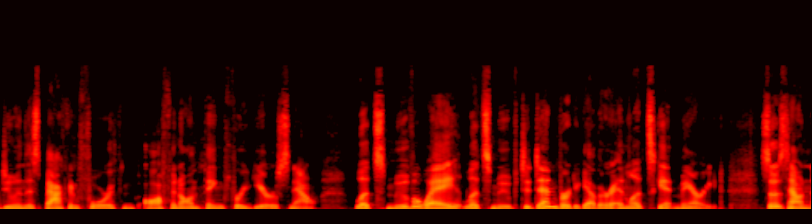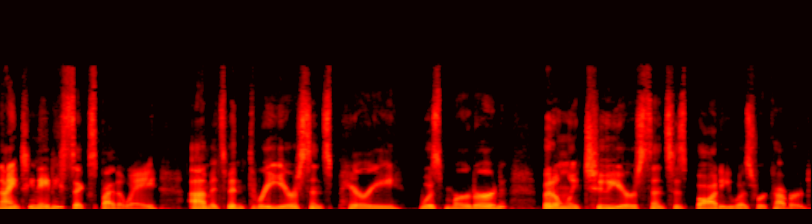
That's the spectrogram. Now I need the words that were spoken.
doing this back and forth, off and on thing for years now. Let's move away. Let's move to Denver together and let's get married. So it's now 1986, by the way. Um, it's been three years since Perry was murdered, but only two years since his body was recovered.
